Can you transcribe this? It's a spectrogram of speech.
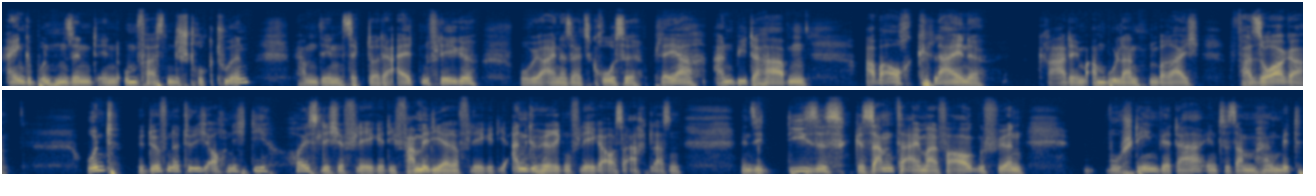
eingebunden sind in umfassende Strukturen. Wir haben den Sektor der Altenpflege, wo wir einerseits große Player, Anbieter haben, aber auch kleine, gerade im ambulanten Bereich, Versorger. Und wir dürfen natürlich auch nicht die häusliche Pflege, die familiäre Pflege, die Angehörigenpflege außer Acht lassen. Wenn Sie dieses Gesamte einmal vor Augen führen, wo stehen wir da im Zusammenhang mit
